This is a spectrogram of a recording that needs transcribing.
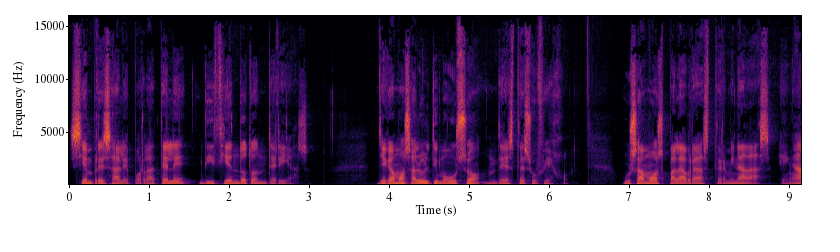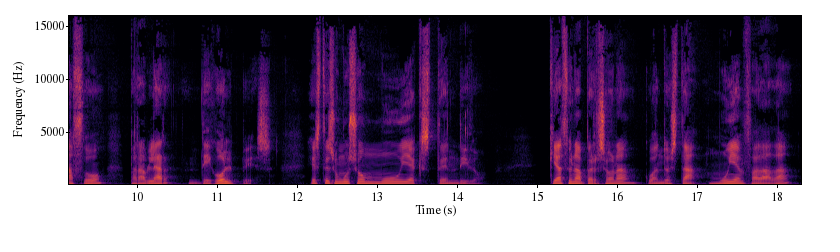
siempre sale por la tele diciendo tonterías. Llegamos al último uso de este sufijo. Usamos palabras terminadas en azo para hablar de golpes. Este es un uso muy extendido. ¿Qué hace una persona cuando está muy enfadada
